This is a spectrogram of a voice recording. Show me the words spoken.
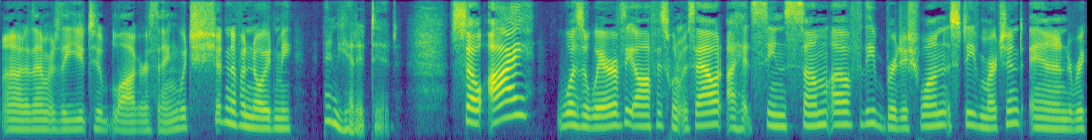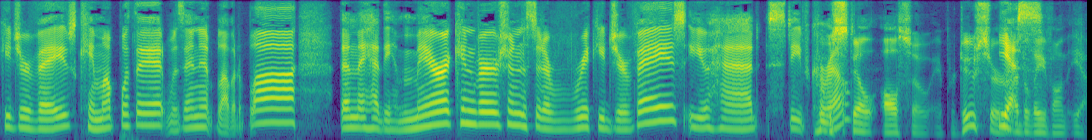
Uh, then it was the YouTube blogger thing, which shouldn't have annoyed me, and yet it did. So I was aware of The Office when it was out. I had seen some of the British one. Steve Merchant and Ricky Gervais came up with it, was in it, blah, blah, blah. Then they had the American version. Instead of Ricky Gervais, you had Steve who Carell. still also a producer Yes. i believe on yeah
